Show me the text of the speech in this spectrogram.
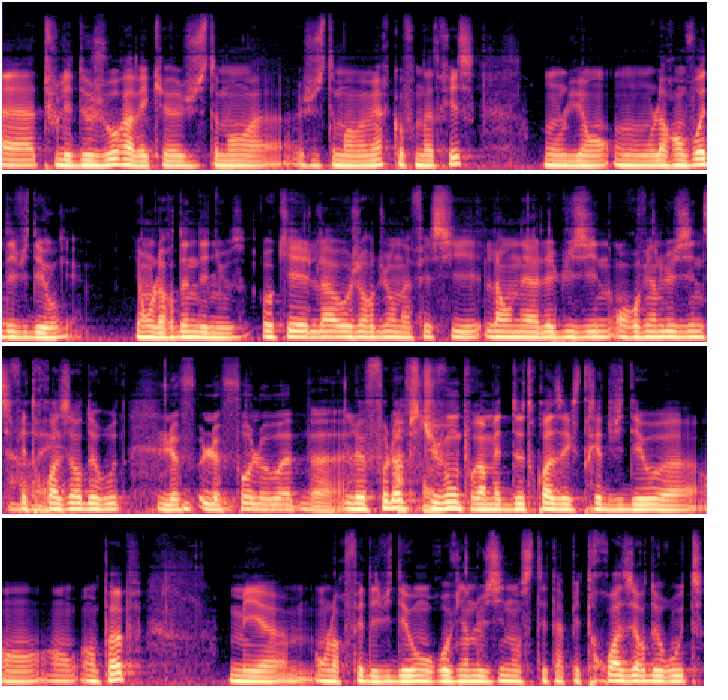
euh, tous les deux jours avec euh, justement euh, justement ma mère cofondatrice, on lui en- on leur envoie des vidéos Ok. Et on leur donne des news. Ok, là aujourd'hui on a fait ci, là on est allé à l'usine, on revient de l'usine, ça Ah fait ouais. trois heures de route. Le, le follow-up. euh, Le follow-up, à si tu veux, on pourra mettre deux trois extraits de vidéos euh, en, en- en pop. Mais euh, on leur fait des vidéos, on revient de l'usine, on s'était tapé trois heures de route,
